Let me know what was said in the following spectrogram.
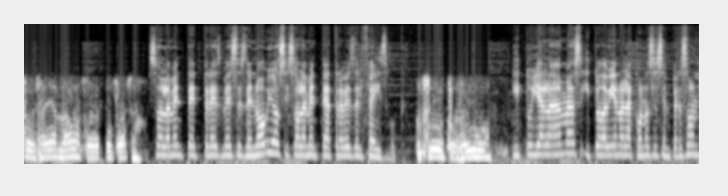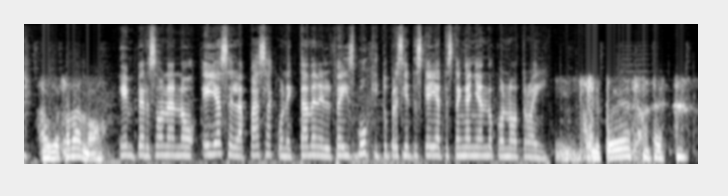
pues ahí andamos a ver qué pasa. Solamente tres meses de novios y solamente a través del Facebook. Sí, por Facebook. ¿Y tú ya la amas y todavía no la conoces en persona? En persona no. En persona no. Ella se la pasa conectada en el Facebook y tú presientes que ella te está engañando con otro ahí. Sí, pues.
